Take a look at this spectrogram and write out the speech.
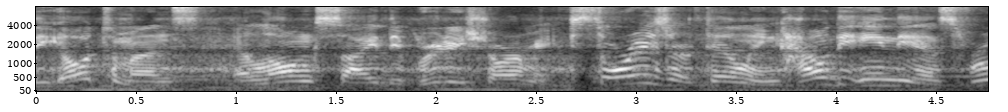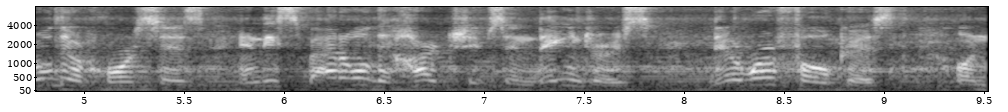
the Ottomans alongside the British army. Stories are telling how the Indians rode their horses and despite all the hardships and dangers, they were focused on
